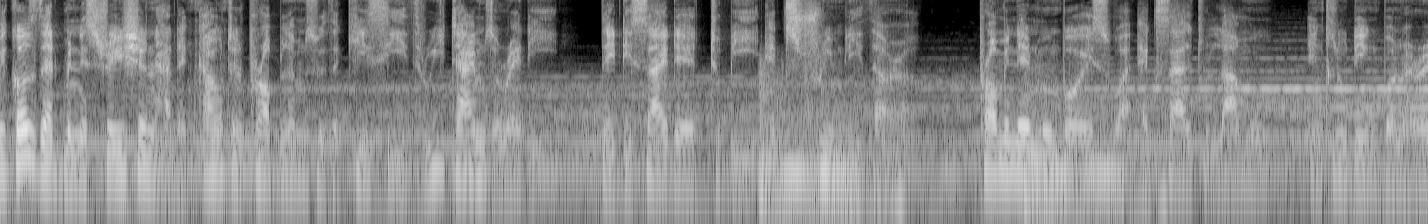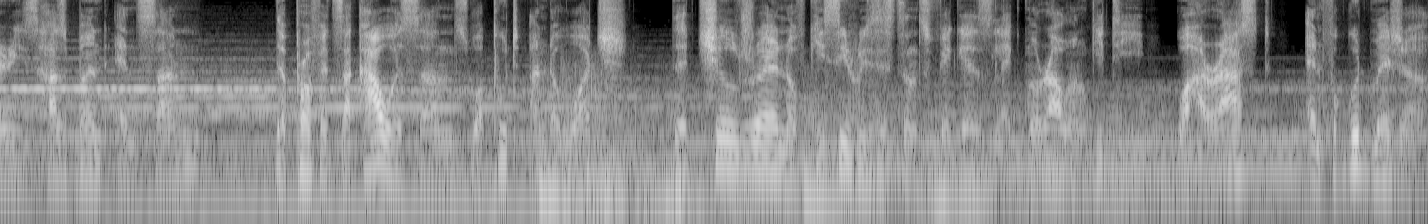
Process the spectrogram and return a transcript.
Because the administration had encountered problems with the Kisii three times already, they decided to be extremely thorough. Prominent Mumbois were exiled to Lamu, including Bonareri's husband and son. The Prophet Sakawa's sons were put under watch. the children of Kisii resistance figures like Morawangiti were harassed, and for good measure,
